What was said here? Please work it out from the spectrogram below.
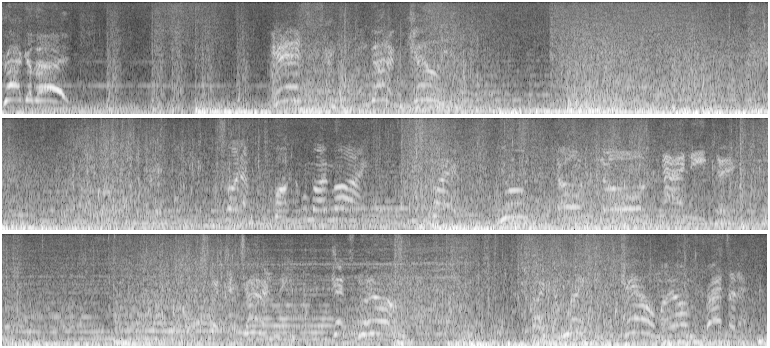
Dragovich! Yes! I'm gonna kill you! Trying to fuck with my mind! Fire! You don't know anything! Trying to turn me against my own! Trying to make me kill my own president!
